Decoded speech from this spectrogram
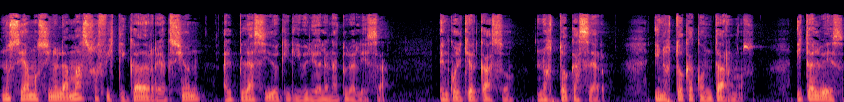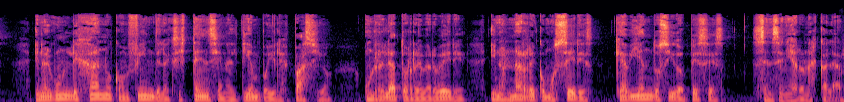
no seamos sino la más sofisticada reacción al plácido equilibrio de la naturaleza. En cualquier caso, nos toca ser y nos toca contarnos, y tal vez, en algún lejano confín de la existencia en el tiempo y el espacio, un relato reverbere y nos narre como seres que, habiendo sido peces, se enseñaron a escalar.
